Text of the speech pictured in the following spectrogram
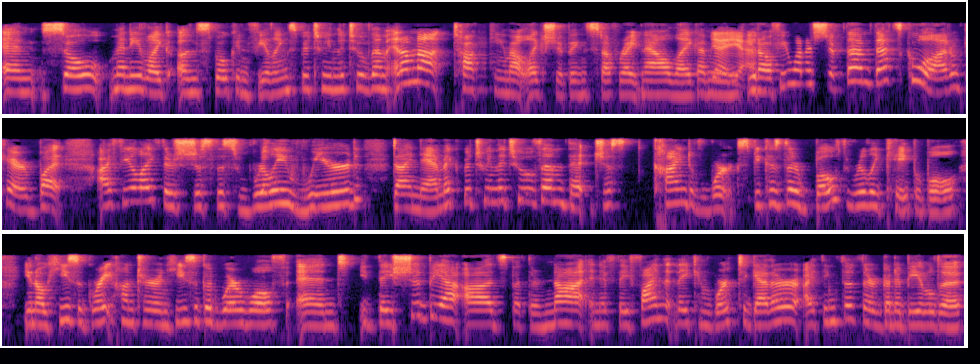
and so many like unspoken feelings between the two of them. And I'm not talking about like shipping stuff right now. Like, I mean, Yeah, yeah. you know, if you want to ship them, that's cool. I don't care. But I feel like there's just this really weird dynamic between the two of them that just kind of works because they're both really capable. You know, he's a great hunter and he's a good werewolf, and they should be at odds, but they're not. And if they find that they can work together, I think that they're going to be able to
